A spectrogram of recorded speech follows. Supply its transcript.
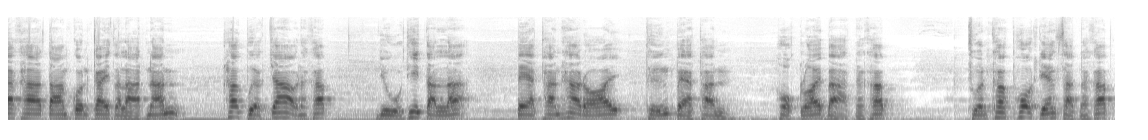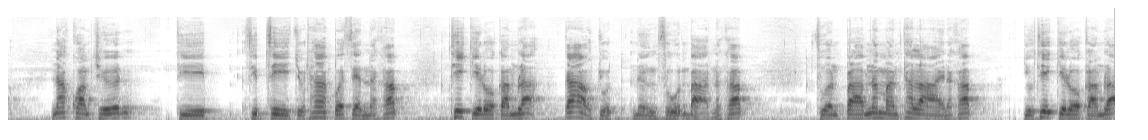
ราคาตามกลไกตลาดนั้นข้าวเปลือกเจ้านะครับ อยู่ที่ตันละ 8,500 ถึง 8,600 บาทนะครับ ส่วนข้าวโพดเลี้ยงสัตว์นะครับนักความชื้นที่14.5%นะครับ ที่กิโลกรรัมละ 9.10 บาทนะครับ ส่วนปาล์มน้ำมันทลายนะครับ อยู่ที่กิโลกรรัมละ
